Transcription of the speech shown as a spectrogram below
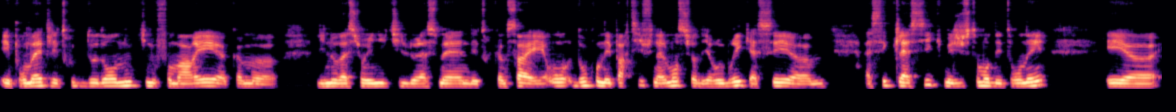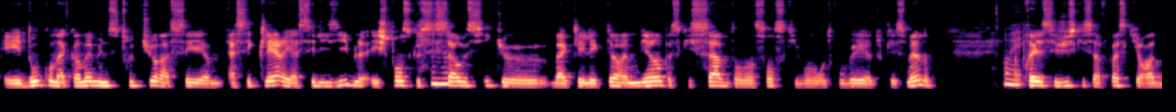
Et pour mettre les trucs dedans nous qui nous font marrer euh, comme euh, l'innovation inutile de la semaine des trucs comme ça. Et donc on est parti finalement sur des rubriques assez assez classiques mais justement détournées. Et, et, donc on a quand même une structure assez assez claire et assez lisible. Et je pense que c'est mhm. ça aussi que, bah, que les lecteurs aiment bien parce qu'ils savent dans un sens qu'ils vont retrouver toutes les semaines. Après c'est juste qu'ils savent pas ce qu'il y aura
